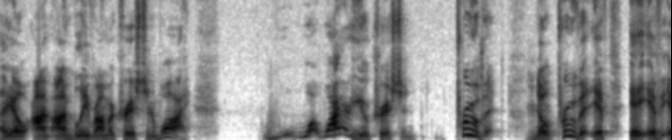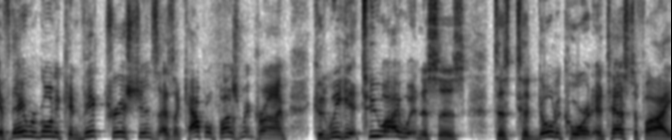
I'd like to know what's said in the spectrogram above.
you know I'm I'm a believer. I'm a Christian. Why? Why are you a Christian? Prove it. No, prove it. If, if if they were going to convict Christians as a capital punishment crime, could we get two eyewitnesses to, to go to court and testify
